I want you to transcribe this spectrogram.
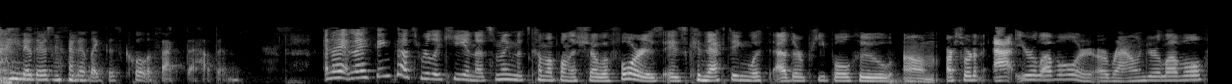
you know, there's kind of mm-hmm. like this cool effect that happens. And I and I think that's really key, and that's something that's come up on the show before is is connecting with other people who um, are sort of at your level or around your level,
